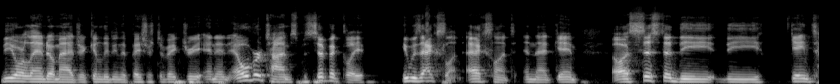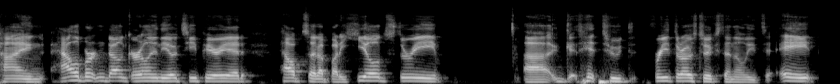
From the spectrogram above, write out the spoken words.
the Orlando Magic and leading the Pacers to victory. And in overtime specifically, he was excellent, excellent in that game. Uh, assisted the the game tying Haliburton dunk early in the OT period. Helped set up Buddy Hield's three. Uh, hit two free throws to extend the lead to eight.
